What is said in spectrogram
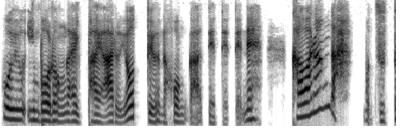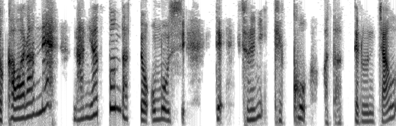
こういう陰謀論がいっぱいあるよっていうような本が出ててね。変わらんだ。もうずっと変わらんね。何やっとんだって思うし。で、それに結構当たってるんちゃう？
